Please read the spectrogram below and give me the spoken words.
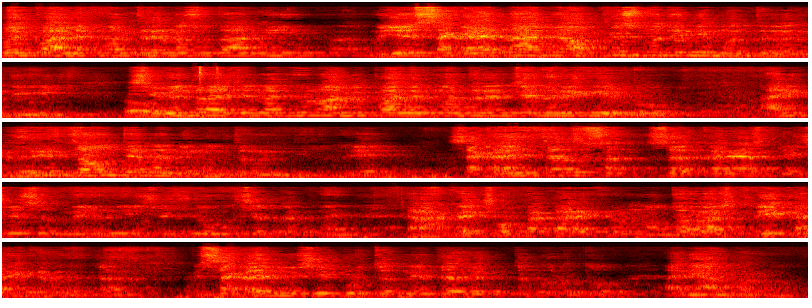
पण पालकमंत्र्यांना सुद्धा आम्ही म्हणजे सगळ्यांना आम्ही ऑफिसमध्ये निमंत्रण दिली. हो. शिवेंद्रराजेंना घेऊन आम्ही पालकमंत्र्यांच्या घरी गेलो आणि घरी जाऊन त्यांना निमंत्रण दिलं. म्हणजे सगळ्यांच्या सहकार्य असल्याचे संमेलन यशस्वी होऊ शकत नाही. कारण हा काही छोटा कार्यक्रम नव्हता राष्ट्रीय कार्यक्रम होता. मी सगळ्यांविषयी कृतज्ञता व्यक्त करतो आणि आभार मानतो.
